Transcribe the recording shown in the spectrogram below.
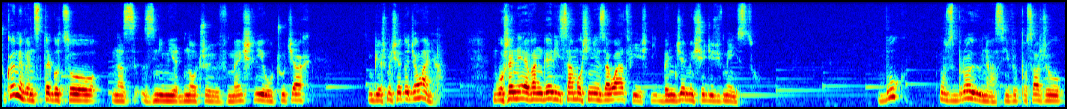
Szukajmy więc tego, co nas z nim jednoczy w myśli, uczuciach i bierzmy się do działania. Głoszenie Ewangelii samo się nie załatwi, jeśli będziemy siedzieć w miejscu. Bóg uzbroił nas i wyposażył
